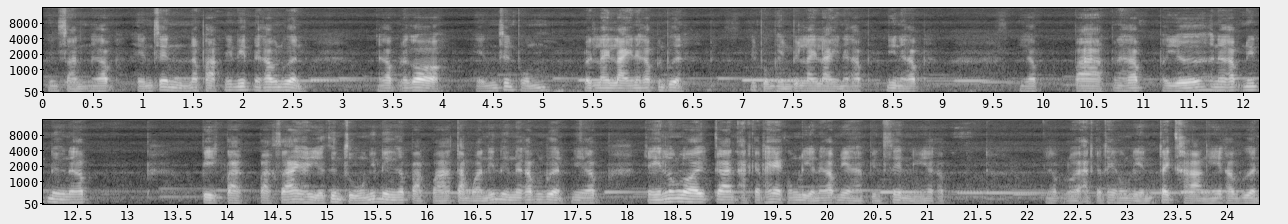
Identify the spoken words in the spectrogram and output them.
เป็นสันนะครับ เห็นเส้นหน้าผากนิดๆนะครับเพื่อนๆนะครับ แล้วก็เห็นเส้นผมเป็นลายๆนะครับเพื่อนๆเส้นผมเห็นเป็นลายๆนะครับ นี่นะครับนี่ครับปากนะครับเพเยอะนะครับนิดนึงนะครับ ปีกปากปากซ้ายเพเยอะขึ้นสูงนิดนึงครับปากขวาต่ำกว่านิดนึงนะครับเพื่อนๆนี่ครับจะเห็นร่องรอยการอัดกระแทกของเหรียญนะครับเนี่ยเป็นเส้นอย่างเงี้ยครับนะครับรอยอัดกระแทกของเหรียญใต้คางอย่างเงี้ยครับเพื่อน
